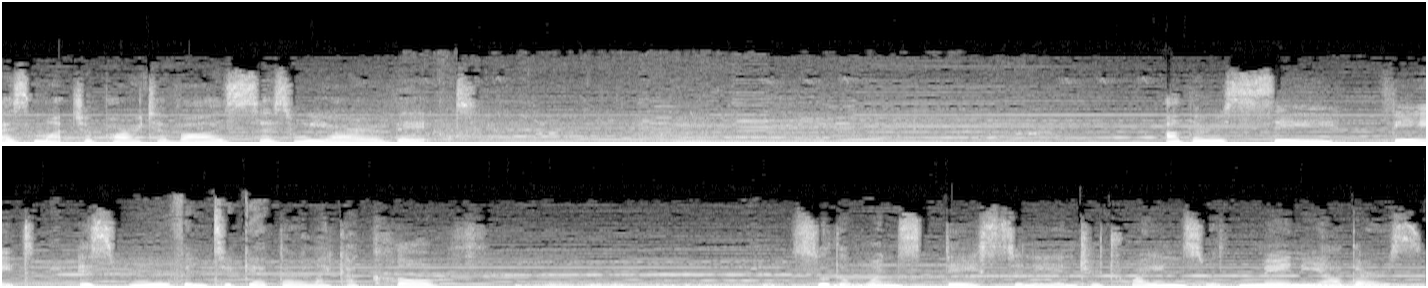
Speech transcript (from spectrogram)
as much a part of us as we are of it. Others say fate is woven together like a cloth, so that one's destiny intertwines with many others.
